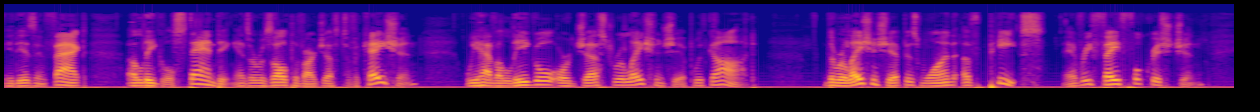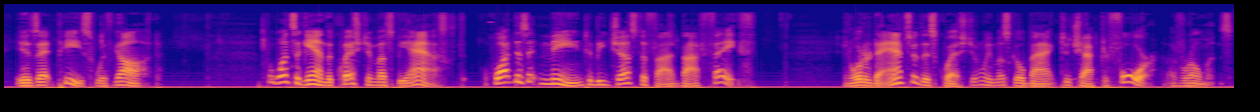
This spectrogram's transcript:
It is, in fact, a legal standing. As a result of our justification, we have a legal or just relationship with God. The relationship is one of peace. Every faithful Christian is at peace with God. But once again, the question must be asked what does it mean to be justified by faith? In order to answer this question, we must go back to chapter 4 of Romans.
